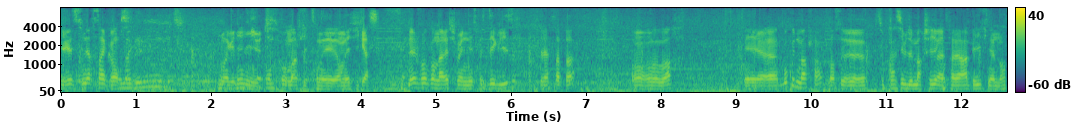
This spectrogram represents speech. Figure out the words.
Il reste 1h50. On a gagné une minute. On a gagné une minute, on marche vite, on est, on est efficace. Là je vois qu'on arrive sur une espèce d'église, ça a l'air sympa. On, on va voir. Mais euh, beaucoup de marche hein, dans ce, ce principe de marcher à travers un pays finalement.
